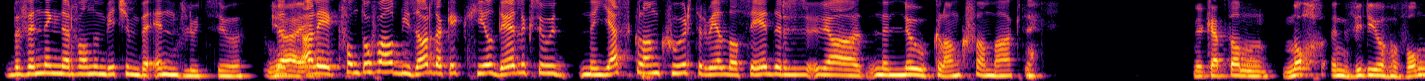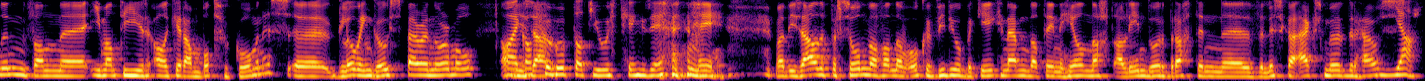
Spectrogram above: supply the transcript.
bevinding daarvan een beetje beïnvloedt. Zo. Ja, dus ja. allee, ik vond het toch wel bizar dat ik heel duidelijk zo een yes-klank hoor, terwijl dat zij er ja, een no-klank van maakte. Ik heb dan nog een video gevonden van eh, iemand die hier al een keer aan bod gekomen is. Eh, Glowing Ghost Paranormal. Oh, ik had gehoopt dat Joost ging zijn. nee, maar diezelfde persoon waarvan we ook een video bekeken hebben, dat hij een hele nacht alleen doorbracht in eh Velisca X Murder House. Ja.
